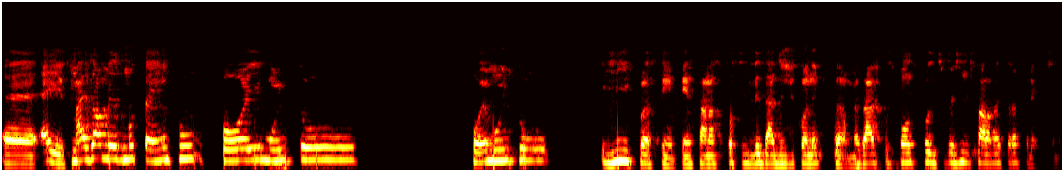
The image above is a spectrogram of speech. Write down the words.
É, é, isso. Mas ao mesmo tempo foi muito foi muito rico assim pensar nas possibilidades de conexão. Mas acho que os pontos positivos a gente fala mais para frente. Né?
